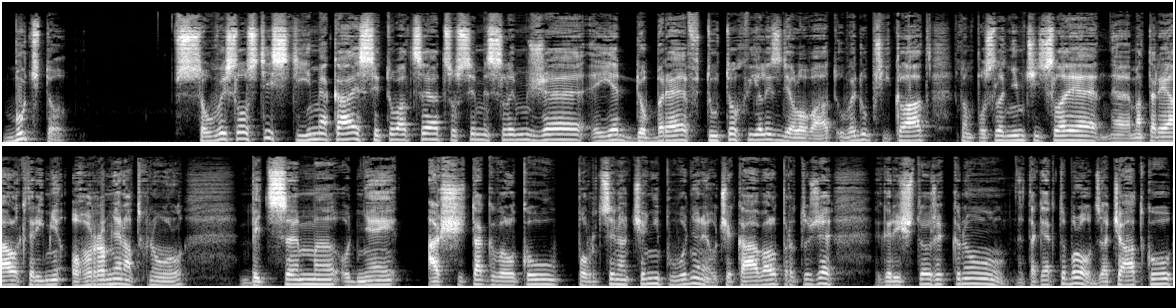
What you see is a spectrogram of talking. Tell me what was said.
buď to v souvislosti s tím, jaká je situace a co si myslím, že je dobré v tuto chvíli sdělovat. Uvedu příklad. V tom posledním čísle je eh, materiál, který mě ohromně natchnul, byť jsem od něj až tak velkou porci nadšení původně neočekával, protože když to řeknu tak, jak to bylo od začátku,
